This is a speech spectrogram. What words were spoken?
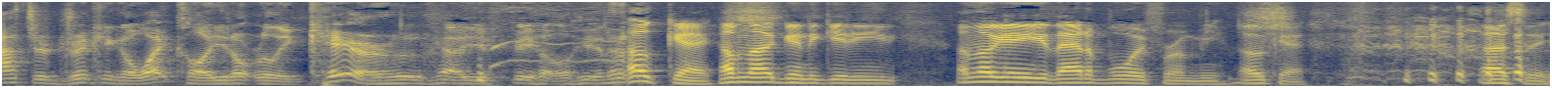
After drinking a white claw, you don't really care who, how you feel. You know. Okay, I'm not going to get any. I'm not going to get that a boy from you. Okay, I see.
